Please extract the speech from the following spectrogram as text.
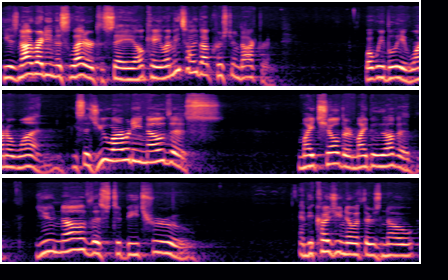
He is not writing this letter to say, okay, let me tell you about Christian doctrine, what we believe, 101. He says, You already know this, my children, my beloved. You know this to be true. And because you know it, there's no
